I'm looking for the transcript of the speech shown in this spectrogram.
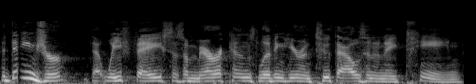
The danger that we face as Americans living here in 2018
